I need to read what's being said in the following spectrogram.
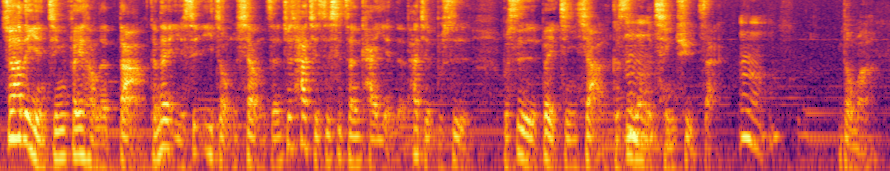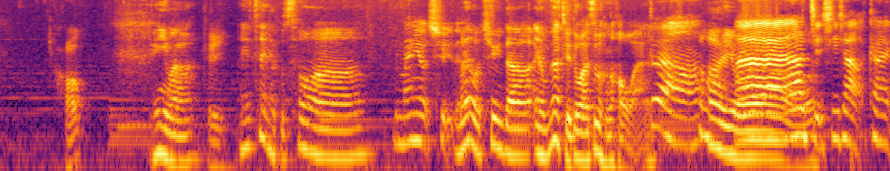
所以他的眼睛非常的大，可能也是一种象征，就是他其实是睁开眼的，他其实不是不是被惊吓了，可是那个情绪在。嗯。你懂吗？好。可以吗？可以。哎、欸，这也不错啊。蛮有趣的，蛮有趣的、啊。哎、欸，我们这样解读完是不是很好玩？对啊。哎呦，解析一下，看，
